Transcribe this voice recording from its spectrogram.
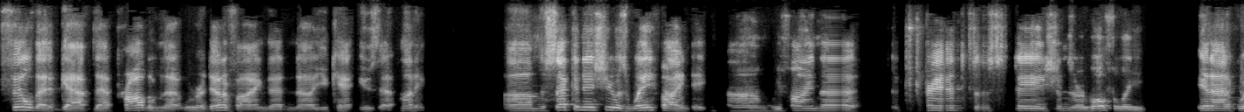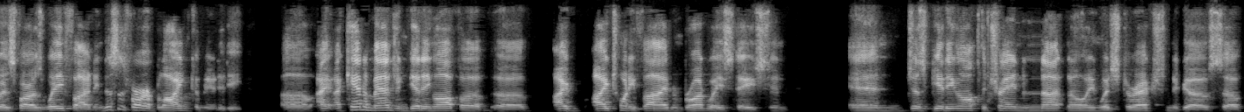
fill that gap, that problem that we're identifying, then uh, you can't use that money. Um, the second issue is wayfinding. Um, we find that the transit stations are woefully inadequate as far as wayfinding. This is for our blind community. Uh, I, I, can't imagine getting off a, a I I 25 and Broadway Station, and just getting off the train and not knowing which direction to go. So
